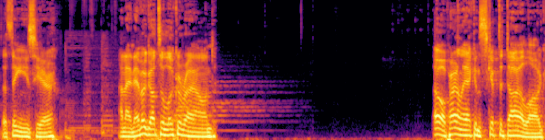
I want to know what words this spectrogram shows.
the thingies here. And I never got to look around. Oh, apparently I can skip the dialogue.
